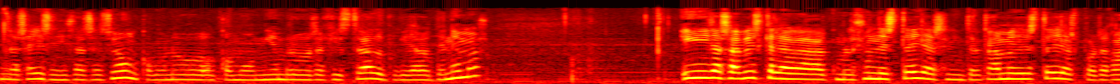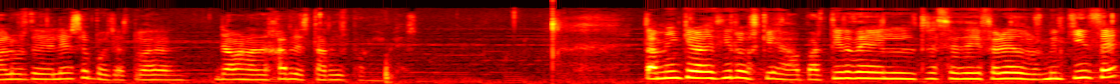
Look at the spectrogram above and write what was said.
ya sabéis, inicia sesión como, nuevo, como miembro registrado porque ya lo tenemos. Y ya sabéis que la acumulación de estrellas, el intercambio de estrellas por regalos de LS, pues ya van a dejar de estar disponibles. También quiero deciros que a partir del 13 de febrero de 2015,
